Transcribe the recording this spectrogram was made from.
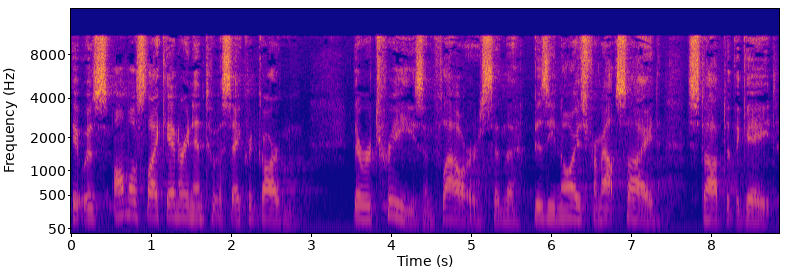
it was almost like entering into a sacred garden. There were trees and flowers, and the busy noise from outside stopped at the gate.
